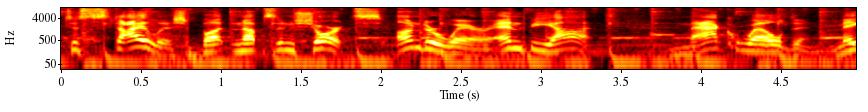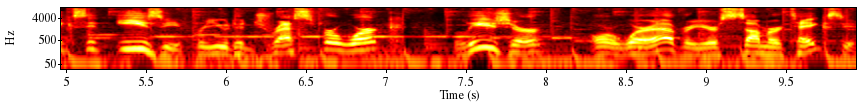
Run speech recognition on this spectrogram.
to stylish button ups and shorts, underwear, and beyond, Mack Weldon makes it easy for you to dress for work, leisure, or wherever your summer takes you.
